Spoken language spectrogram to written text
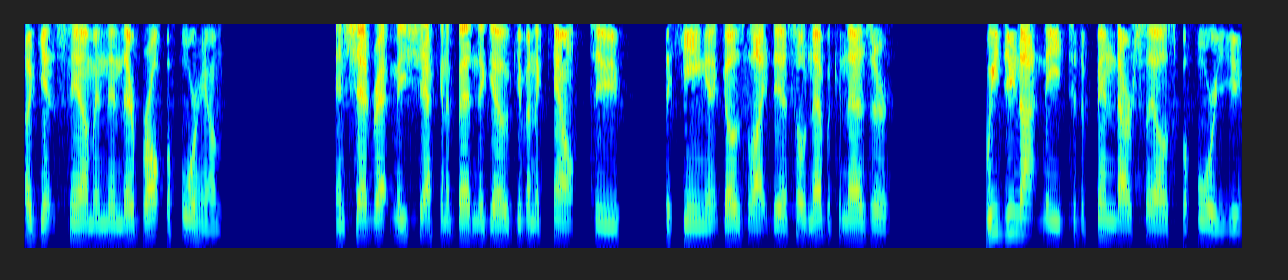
against him? And then they're brought before him. And Shadrach, Meshach, and Abednego give an account to the king. And it goes like this Oh, Nebuchadnezzar, we do not need to defend ourselves before you.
